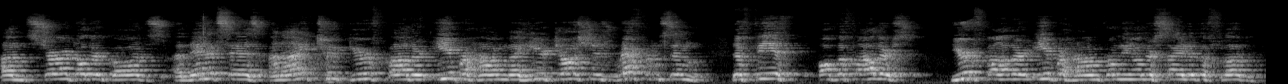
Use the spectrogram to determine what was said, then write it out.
and served other gods. And then it says, And I took your father Abraham. Now here Josh is referencing the faith of the fathers your father Abraham from the other side of the flood.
